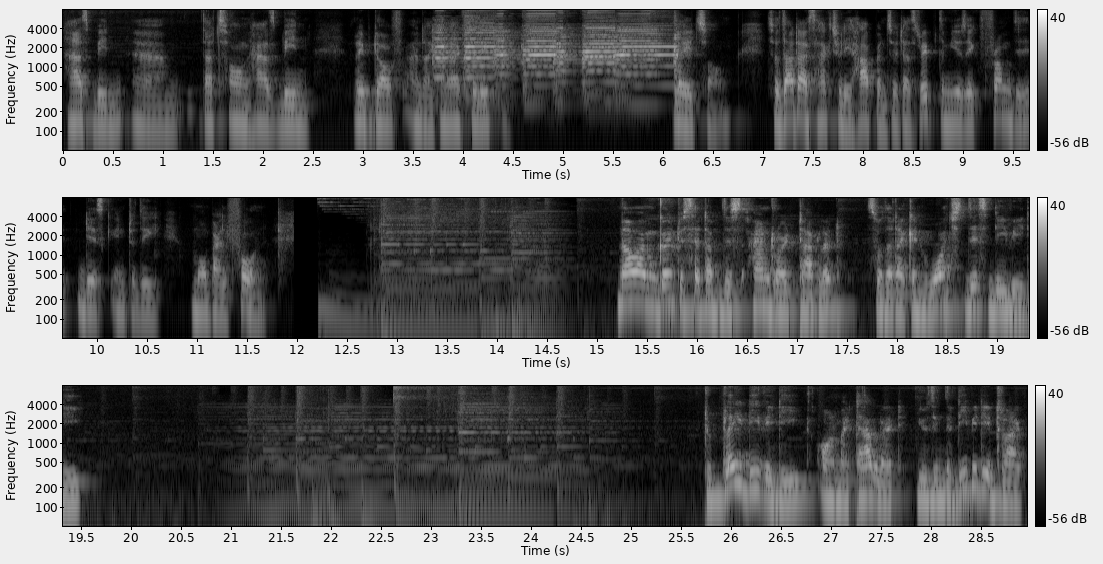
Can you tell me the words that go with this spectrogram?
has been um, that song has been ripped off and I can actually play its song. So that has actually happened. So it has ripped the music from the disk into the mobile phone. Now I'm going to set up this Android tablet so that I can watch this DVD To play DVD on my tablet using the DVD drive,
